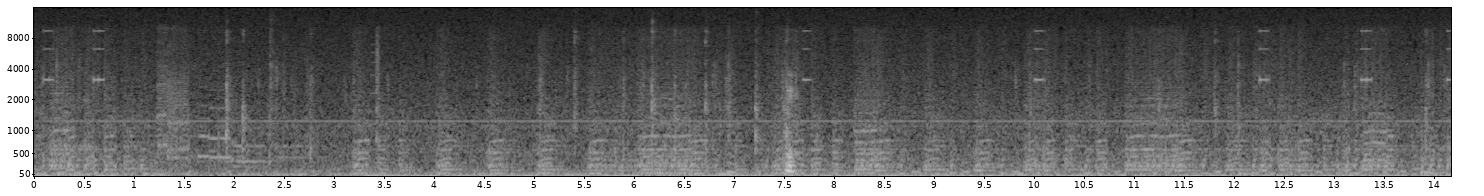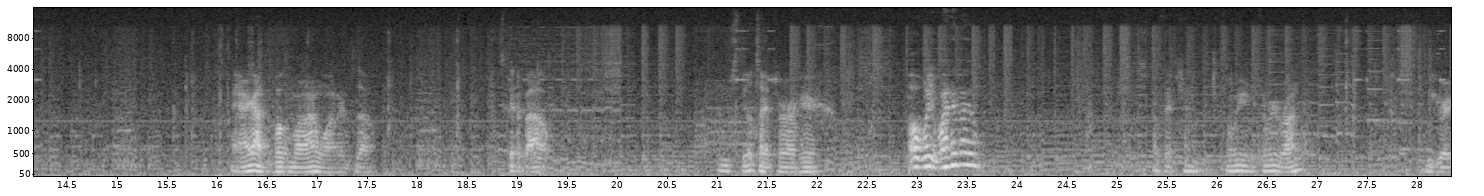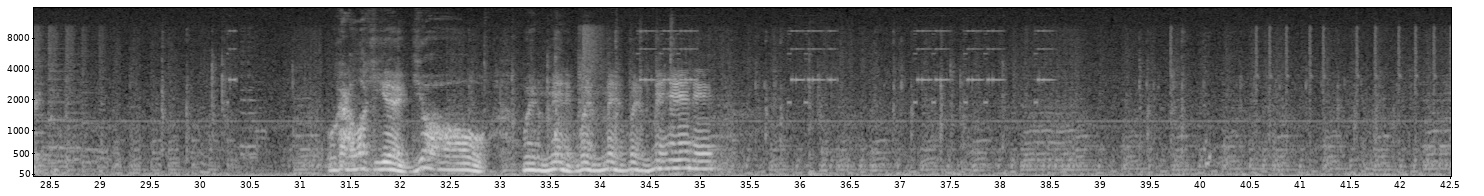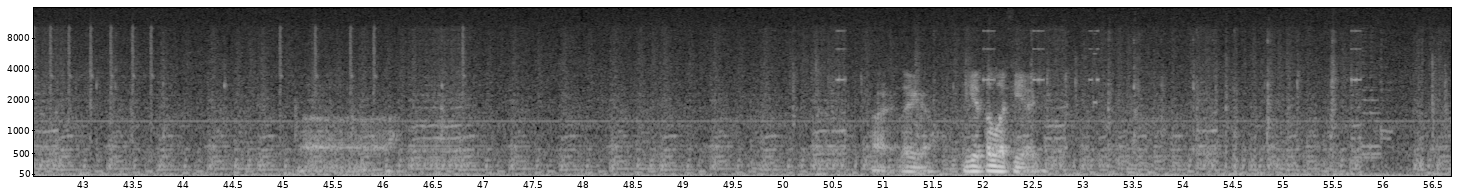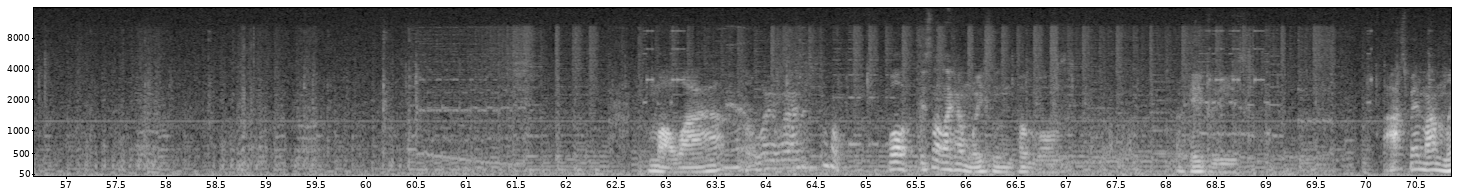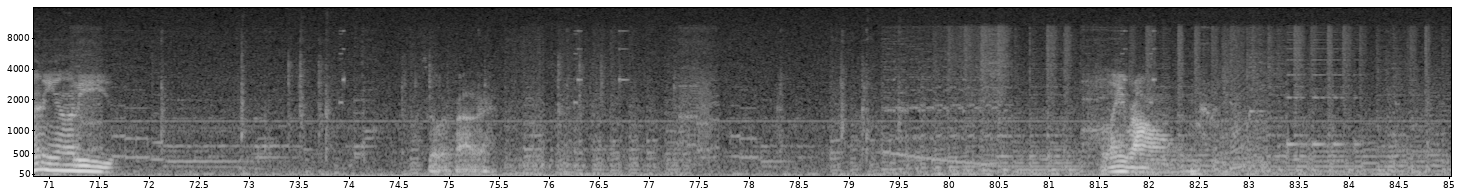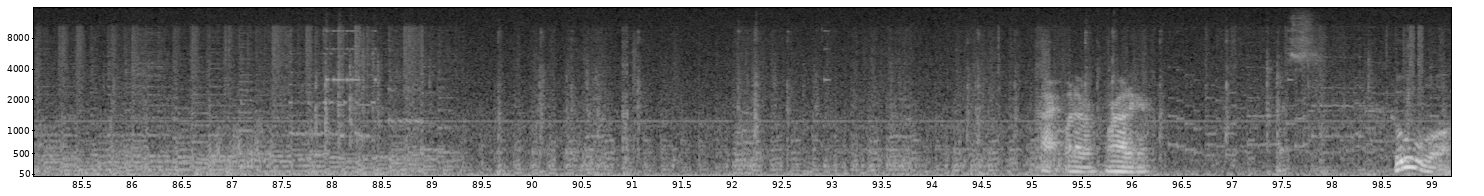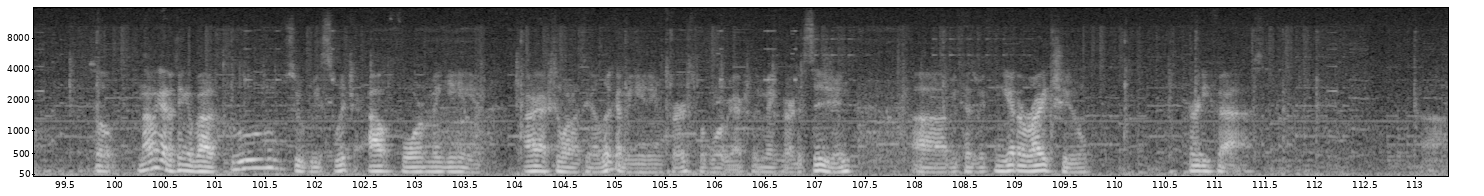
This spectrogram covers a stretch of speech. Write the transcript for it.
I got the Pokemon I wanted, so let's get about. Ooh, steel types are out here. Oh wait, why did I? Okay, can, can we can we run? Be great. We got a lucky egg, yo! Wait a minute, wait a minute, wait a minute. The lucky egg. Mawile? Oh, wait, wait, oh. Well, it's not like I'm wasting Pokeballs. For these. I spent my money on these. Silver powder. Lay wrong. Alright, whatever. We're out of here. Yes. Cool. So now we gotta think about who should we switch out for Meganium. I actually want to take a look at Meganium first before we actually make our decision. Uh, because we can get a Raichu pretty fast. Uh,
